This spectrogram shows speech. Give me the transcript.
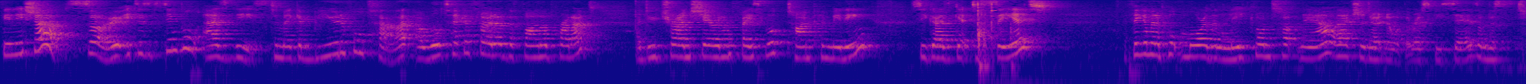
finish up. So it's as simple as this to make a beautiful tart. I will take a photo of the final product I do try and share it on Facebook, time permitting, so you guys get to see it. I think I'm going to put more of the leek on top now. I actually don't know what the recipe says. I'm just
